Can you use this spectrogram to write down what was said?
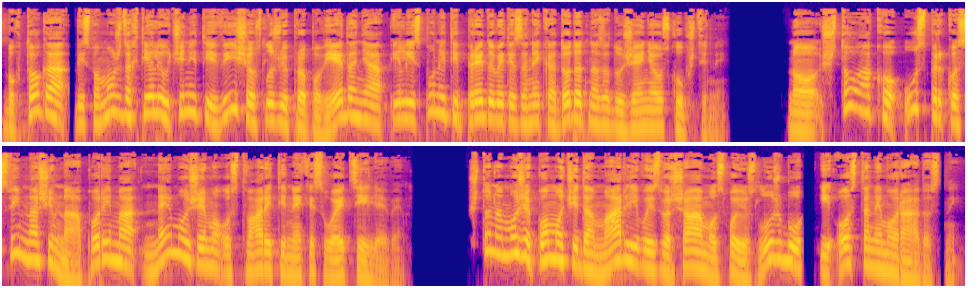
Zbog toga bismo možda htjeli učiniti više u službi propovjedanja ili ispuniti preduvjete za neka dodatna zaduženja u skupštini. No što ako usprko svim našim naporima ne možemo ostvariti neke svoje ciljeve? Što nam može pomoći da marljivo izvršavamo svoju službu i ostanemo radosni?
